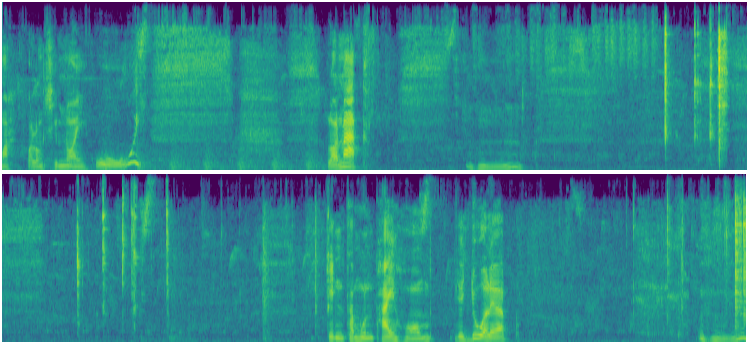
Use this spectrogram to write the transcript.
มาขอลองชิมหน่อยโอ้ยร้อนมากอื้อหือกลิ่นสมุนไพรหอมยั่วๆเลยครับ อื้อหือ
